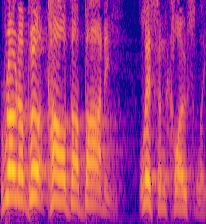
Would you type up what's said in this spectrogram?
wrote a book called The Body. Listen closely.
